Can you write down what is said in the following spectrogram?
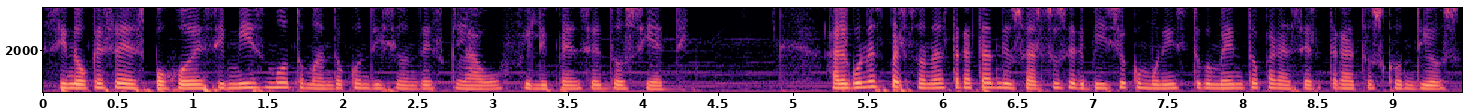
sino que se despojó de sí mismo tomando condición de esclavo, Filipenses 2.7. Algunas personas tratan de usar su servicio como un instrumento para hacer tratos con Dios.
